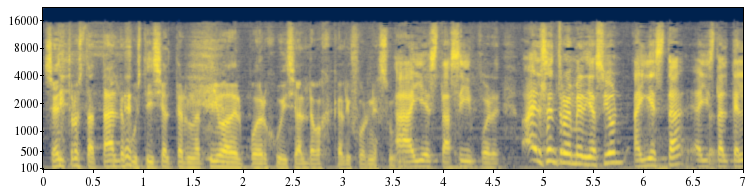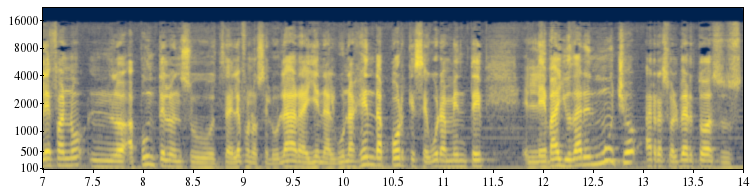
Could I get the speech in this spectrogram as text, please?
Centro Estatal de Justicia Alternativa del Poder Judicial de Baja California Sur. Ahí está, sí. Por... Ah, el centro de mediación, ahí está, ahí está el teléfono. Lo, apúntelo en su teléfono celular, ahí en alguna agenda, porque seguramente le va a ayudar en mucho a resolver todas sus,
